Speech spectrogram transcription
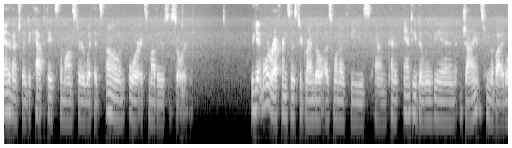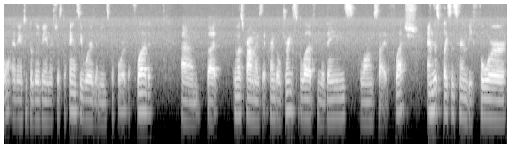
and eventually decapitates the monster with its own or its mother's sword. We get more references to Grendel as one of these um, kind of antediluvian giants from the Bible, and antediluvian is just a fancy word that means before the flood. Um, but the most prominent is that Grendel drinks blood from the veins alongside flesh, and this places him before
